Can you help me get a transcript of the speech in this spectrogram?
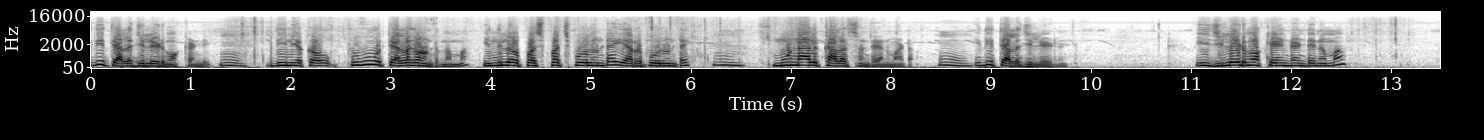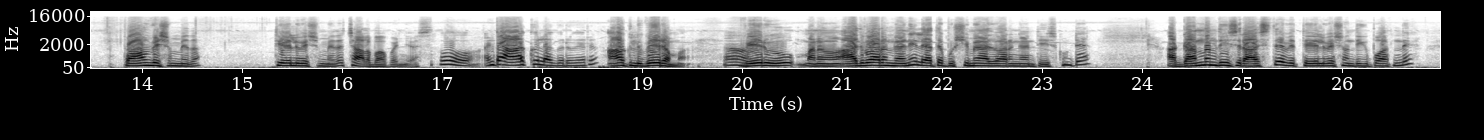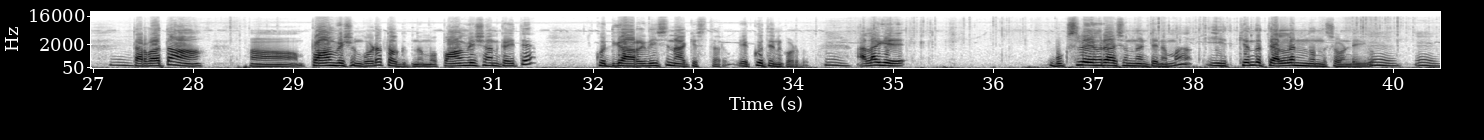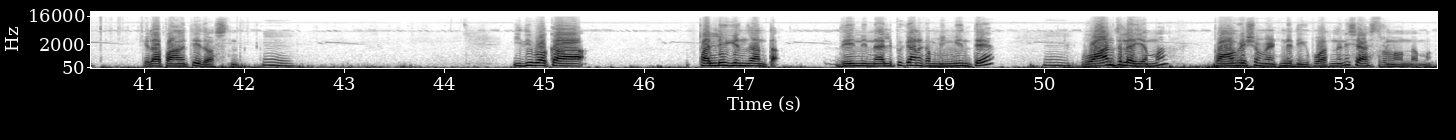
ఇది తెల్ల జిల్లేడు మొక్క అండి. దీని యొక్క పువ్వు తెల్లగా ఉంటుందమ్మా. ఇందులో పసుపచ్చ పువ్వులు ఉంటాయి ఎర్ర పువ్వులు ఉంటాయి మూడు నాలుగు కలర్స్ ఉంటాయి అన్నమాట. ఇది తెల్ల జిల్లేడు అండి. ఈ జిల్లేడు మొక్క ఏంటంటేనమ్మా పాము విషం మీద తేలు విషం మీద చాలా బాగా పనిచేస్తుంది. ఓ అంటే ఆకులా గురుగారు? ఆకులు వేరమ్మ. వేరు మనం ఆదివారం కానీ లేకపోతే పుష్యమే ఆదివారం కానీ తీసుకుంటే ఆ గంధం తీసి రాస్తే తేలు విషం దిగిపోతుంది. తర్వాత పాము విషం కూడా తగ్గుతుందమ్మ. పాము విషానికైతే కొద్దిగా అరగదీసి నాకు ఇస్తారు ఎక్కువ తినకూడదు. అలాగే బుక్స్లో ఏం రాసి ఉందంటేనమ్మా ఈ కింద తెల్లని ఉంది చూడండి ఇది ఇలా పామితే ఇది వస్తుంది. ఇది ఒక పల్లి గింజ అంత దీన్ని నలిపి కనుక మింగితే. వాంతులు అయ్యమ్మ పాము విషం వెంటనే దిగిపోతుందని శాస్త్రంలో ఉందమ్మా.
